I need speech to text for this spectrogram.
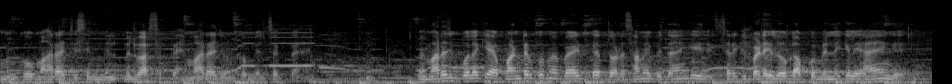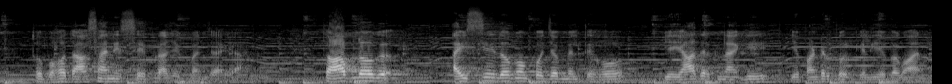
उनको महाराज जी से मिल, मिलवा सकते हैं, महाराज उनको मिल सकते हैं। मैं महाराज को बोला कि आप पंडरपुर में बैठ कर थोड़ा समय बिताएँगे, इस तरह के बड़े लोग आपको मिलने के लिए आएँगे तो बहुत आसानी से प्रोजेक्ट बन जाएगा। तो आप लोग ऐसे लोगों को जब मिलते हो, ये याद रखना कि ये पंडरपुर के लिए भगवान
